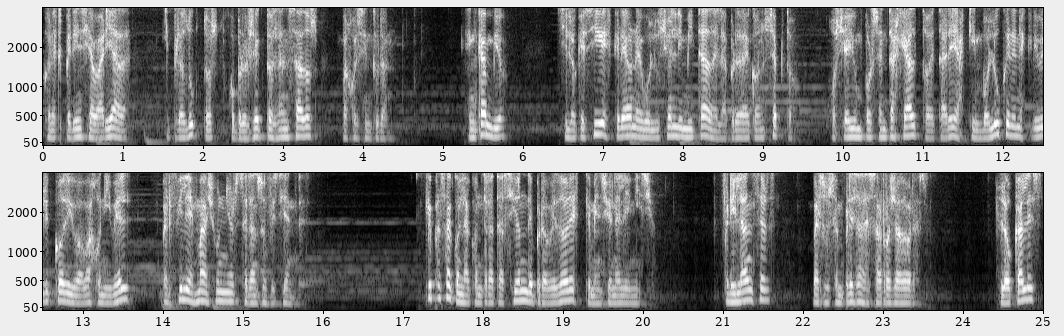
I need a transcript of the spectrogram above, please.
con experiencia variada y productos o proyectos lanzados bajo el cinturón. En cambio, si lo que sigue es crear una evolución limitada de la prueba de concepto, o si hay un porcentaje alto de tareas que involucren en escribir código a bajo nivel, perfiles más juniors serán suficientes. ¿Qué pasa con la contratación de proveedores que mencioné al inicio? Freelancers versus empresas desarrolladoras. Locales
